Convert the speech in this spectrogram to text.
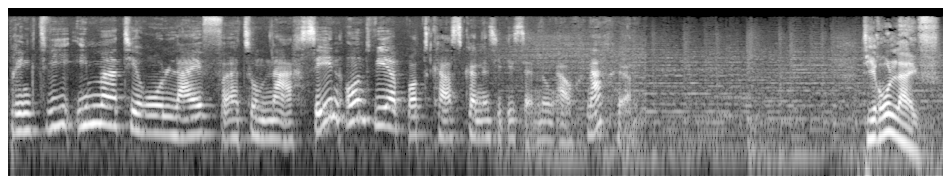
bringt wie immer Tirol live äh, zum Nachsehen und via Podcast können Sie die Sendung auch nachhören. Tirol live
